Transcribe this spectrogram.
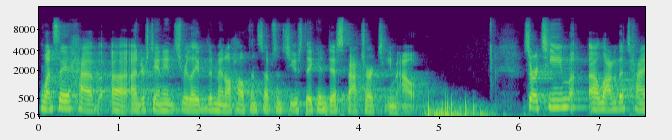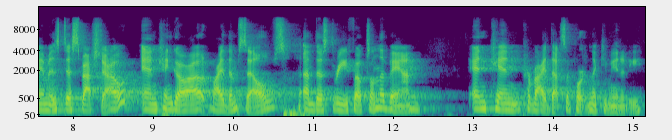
once they have uh, understanding it's related to mental health and substance use, they can dispatch our team out. So our team, a lot of the time, is dispatched out and can go out by themselves, um, those three folks on the van, and can provide that support in the community.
